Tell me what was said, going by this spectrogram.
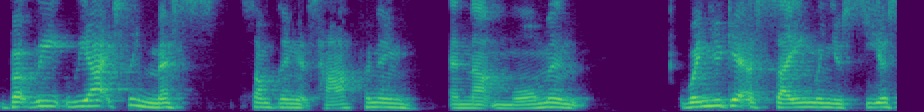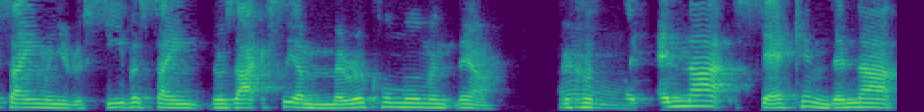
But we, we actually miss something that's happening in that moment when you get a sign when you see a sign when you receive a sign there's actually a miracle moment there because mm. like in that second in that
